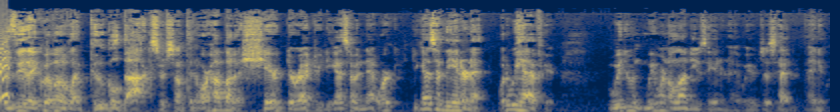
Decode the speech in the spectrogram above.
it's the equivalent of like Google Docs or something. Or how about a shared directory? Do you guys have a network? Do you guys have the internet? What do we have here? We didn't, we weren't allowed to use the internet. We just had, anyway.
